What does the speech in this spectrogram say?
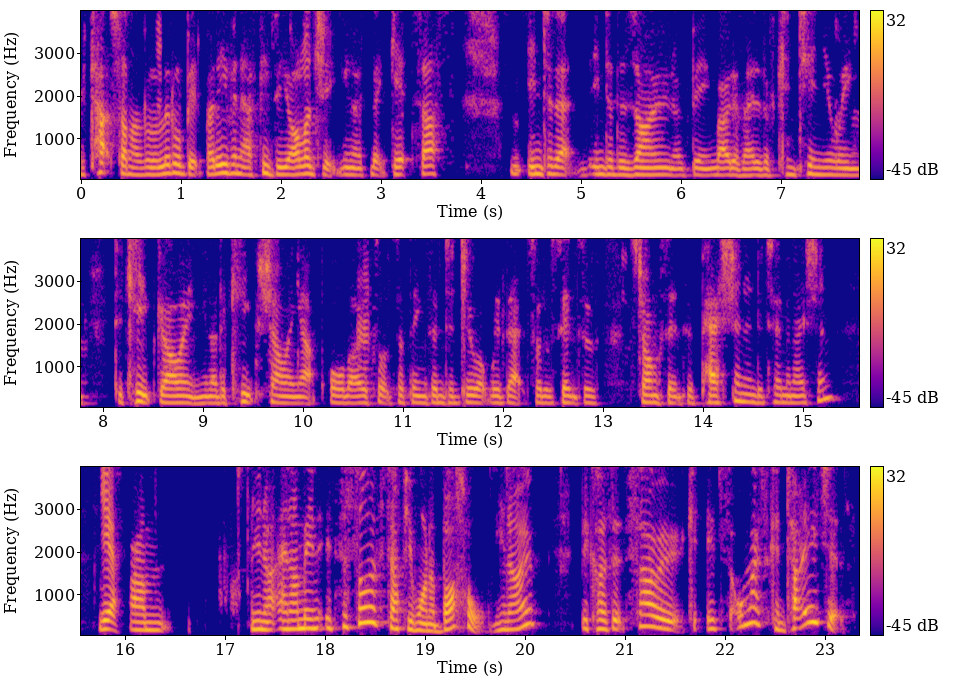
we touched on it a little bit, but even our physiology, you know, that gets us into that, into the zone of being motivated, of continuing to keep going, you know, to keep showing up, all those sorts of things, and to do it with that sort of sense of strong sense of passion and determination yeah, um, you know, and I mean, it's the sort of stuff you want to bottle, you know, because it's so, it's almost contagious.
